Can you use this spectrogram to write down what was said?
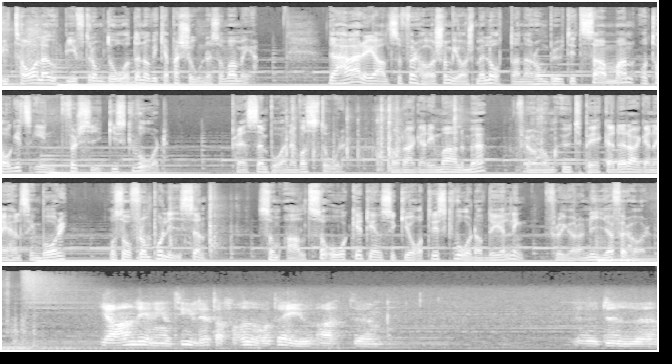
Vitala uppgifter om dåden och vilka personer som var med. Det här är alltså förhör som görs med Lotta när hon brutit samman och tagits in för psykisk vård. Pressen på henne var stor. Från raggare i Malmö, från de utpekade raggarna i Helsingborg och så från polisen. som alltså åker till en psykiatrisk vårdavdelning för att göra nya förhör. Ja, anledningen till detta förhöret är ju att eh, Eh, du eh,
